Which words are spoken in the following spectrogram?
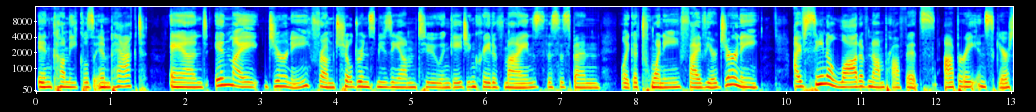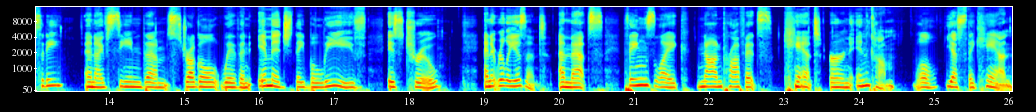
income equals impact. And in my journey from Children's Museum to Engaging Creative Minds, this has been like a 25 year journey. I've seen a lot of nonprofits operate in scarcity, and I've seen them struggle with an image they believe is true and it really isn't. And that's things like nonprofits can't earn income. Well, yes, they can.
